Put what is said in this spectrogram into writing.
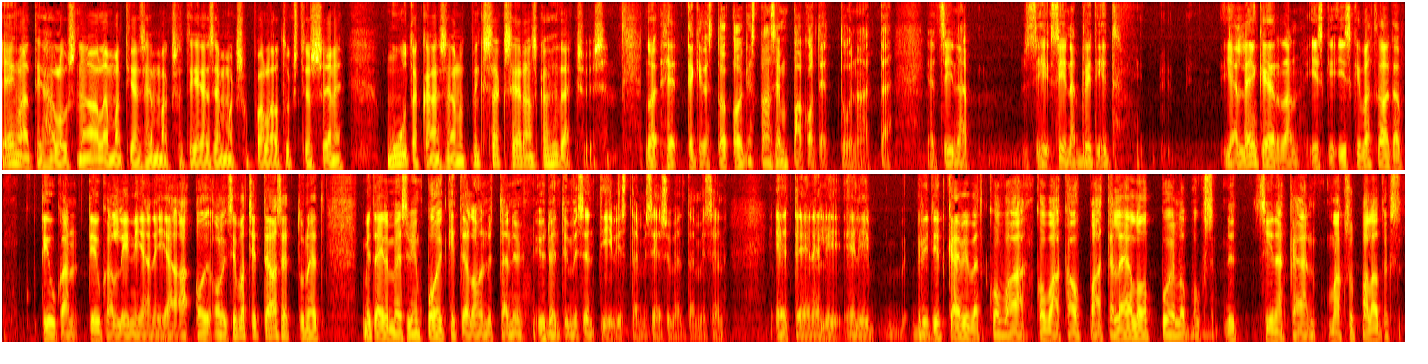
Englanti halusi nämä alemmat jäsenmaksut ja jäsenmaksupalautukset, jos ei ne muutakaan saanut. Miksi Saksa ja Ranska hyväksyi sen? No he tekivät oikeastaan sen pakotettuina, että, että siinä, si, siinä britit jälleen kerran iski, iskivät aika tiukan, tiukan linjan ja olisivat sitten asettuneet mitä ilmeisemmin poikkiteloon nyt tämän yhdentymisen tiivistämisen syventämisen eteen. Eli, eli britit kävivät kovaa, kovaa kauppaa tällä ja loppujen lopuksi nyt siinäkään maksupalautuksessa,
